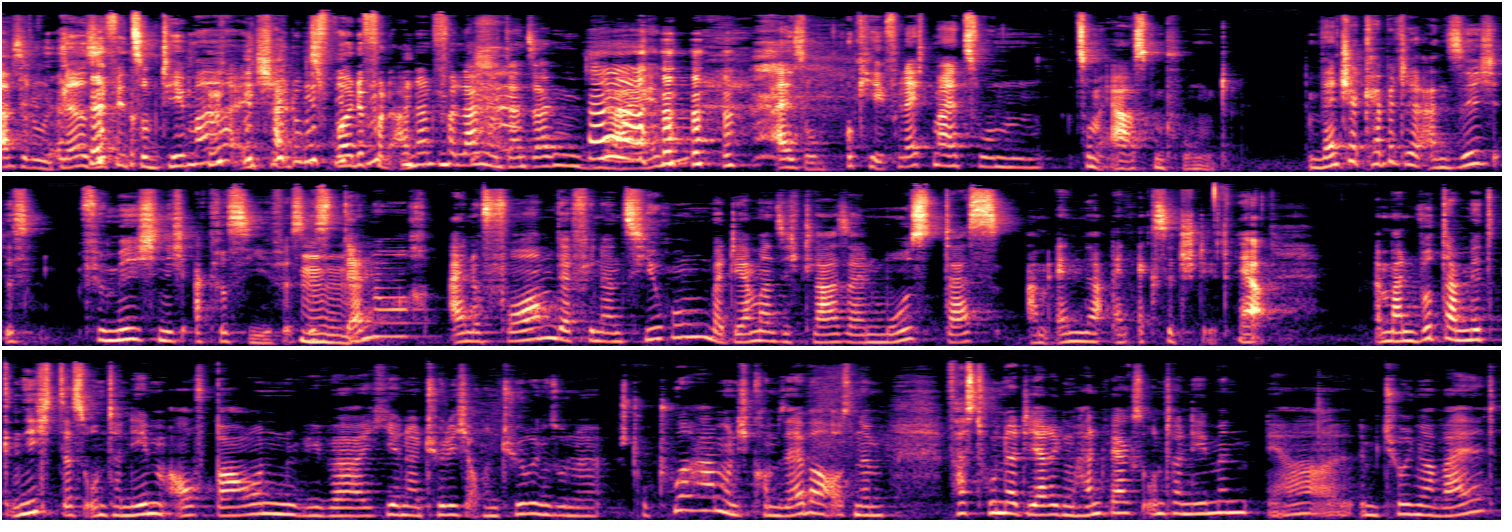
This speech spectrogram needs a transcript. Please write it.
Absolut, ne? So viel zum Thema Entscheidungsfreude von anderen verlangen und dann sagen Jein. Also, okay, vielleicht mal zum, zum ersten Punkt. Venture Capital an sich ist für mich nicht aggressiv. Es ist dennoch eine Form der Finanzierung, bei der man sich klar sein muss, dass am Ende ein Exit steht. Ja. Man wird damit nicht das Unternehmen aufbauen, wie wir hier natürlich auch in Thüringen so eine Struktur haben. Und ich komme selber aus einem fast 100-jährigen Handwerksunternehmen, ja, im Thüringer Wald.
